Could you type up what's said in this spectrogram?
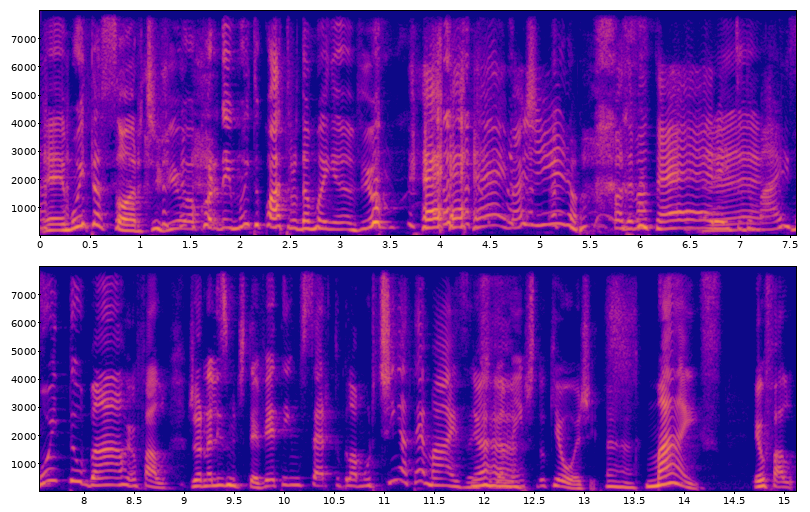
É, é muita sorte, viu? Eu acordei muito quatro da manhã, viu? É, imagino. Fazer matéria e É, tudo mais. Muito barro, eu falo. Jornalismo de TV tem um certo glamour, tinha até mais antigamente do que hoje. Aham. Mas eu falo,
